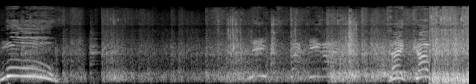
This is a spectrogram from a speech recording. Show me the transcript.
Move! Links, cover! Hey!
